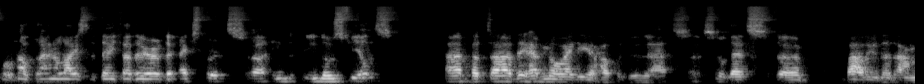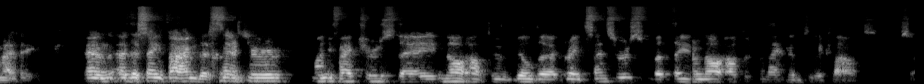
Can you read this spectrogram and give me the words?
for how to analyze the data. They're the experts in, in those fields, but they have no idea how to do that. So, so that's the value that I'm adding. And at the same time, the sensor manufacturers, they know how to build uh, great sensors, but they don't know how to connect them to the clouds. So,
